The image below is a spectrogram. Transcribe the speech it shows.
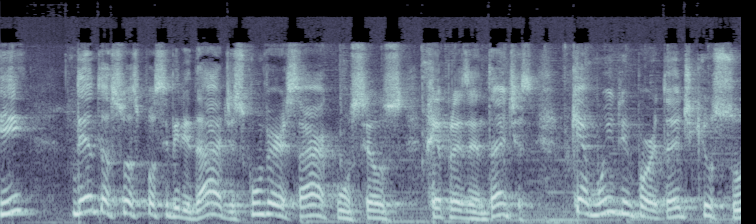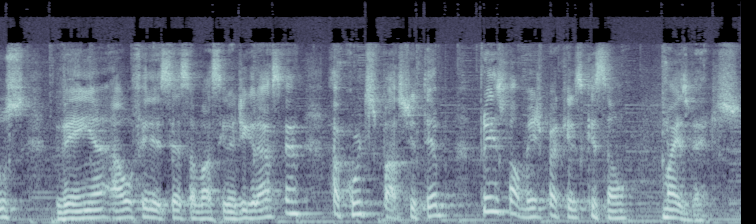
e dentro das suas possibilidades, conversar com os seus representantes, que é muito importante que o SUS venha a oferecer essa vacina de graça a curto espaço de tempo, principalmente para aqueles que são mais velhos.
